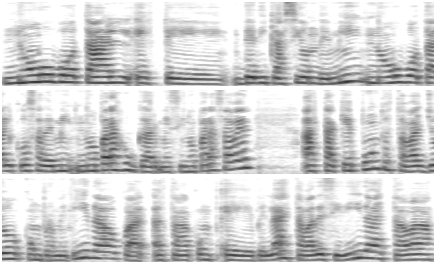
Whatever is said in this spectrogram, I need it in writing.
no hubo tal este, dedicación de mí, no hubo tal cosa de mí, no para juzgarme, sino para saber hasta qué punto estaba yo comprometida o estaba, eh, ¿verdad? estaba decidida, estaba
